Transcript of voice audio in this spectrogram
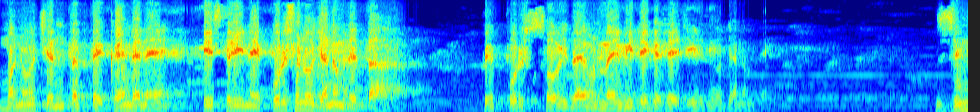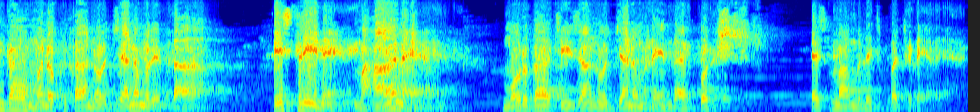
ਮਨੋ ਚਿੰਤਕ ਤੇ ਕਹਿੰਦੇ ਨੇ ਇਸਤਰੀ ਨੇ ਪੁਰਸ਼ ਨੂੰ ਜਨਮ ਦਿੱਤਾ, ਤੇ ਪੁਰਸ਼ ਸੋਚਦਾ ਹੁਣ ਮੈਂ ਵੀ ਤੇ ਕਿਸੇ ਚੀਜ਼ ਨੂੰ ਜਨਮ ਦੇ। ਜ਼ਿੰਦਾ ਮਨੁੱਖਤਾ ਨੂੰ ਜਨਮ ਦਿੱਤਾ ਇਸਤਰੀ ਨੇ, ਮਹਾਨ ਹੈ। ਮੁਰਦਾ ਚੀਜ਼ਾਂ ਨੂੰ ਜਨਮ ਲੈਂਦਾ ਹੈ ਪੁਰਸ਼, ਇਸ ਮਾਮਲੇ 'ਚ ਪਛੜਿਆ ਹੋਇਆ ਹੈ।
